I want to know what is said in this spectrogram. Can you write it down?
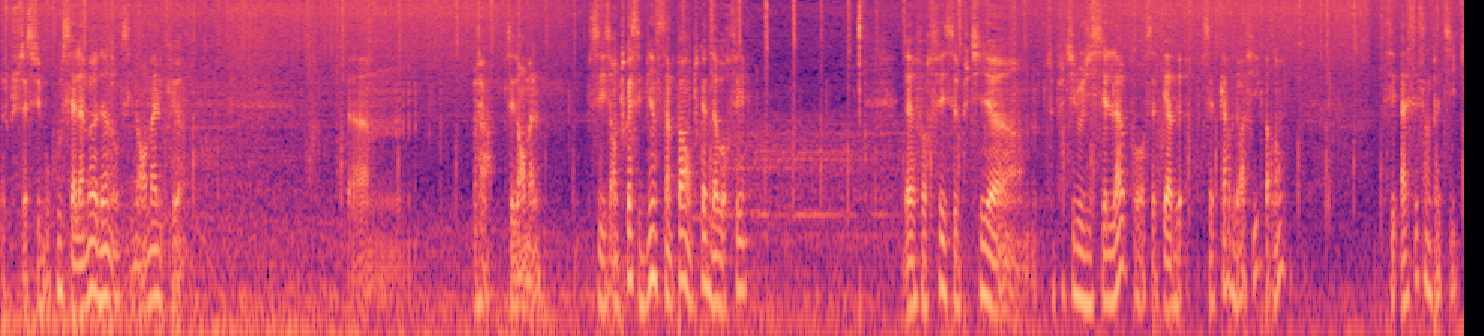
parce que ça se fait beaucoup, c'est à la mode, hein, donc c'est normal que. enfin, c'est normal. En tout cas, c'est bien sympa, en tout cas, de l'avoir fait, d'avoir fait ce petit, ce petit logiciel là pour cette carte, cette carte graphique, pardon c'est assez sympathique.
